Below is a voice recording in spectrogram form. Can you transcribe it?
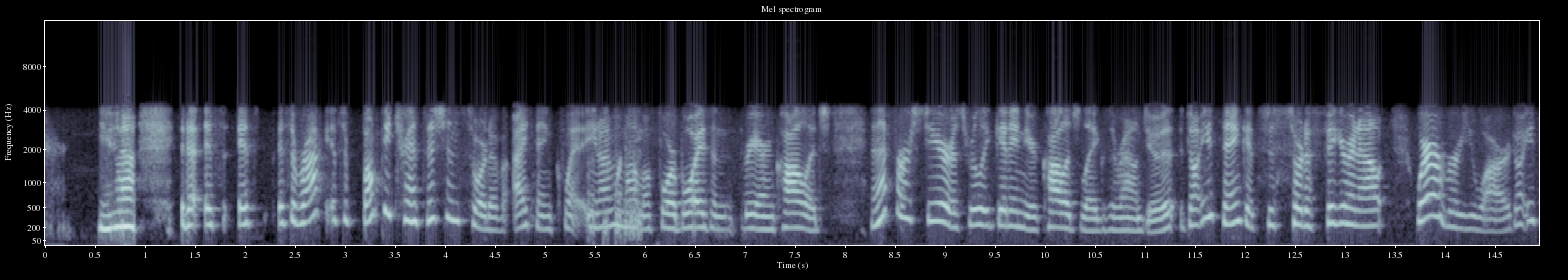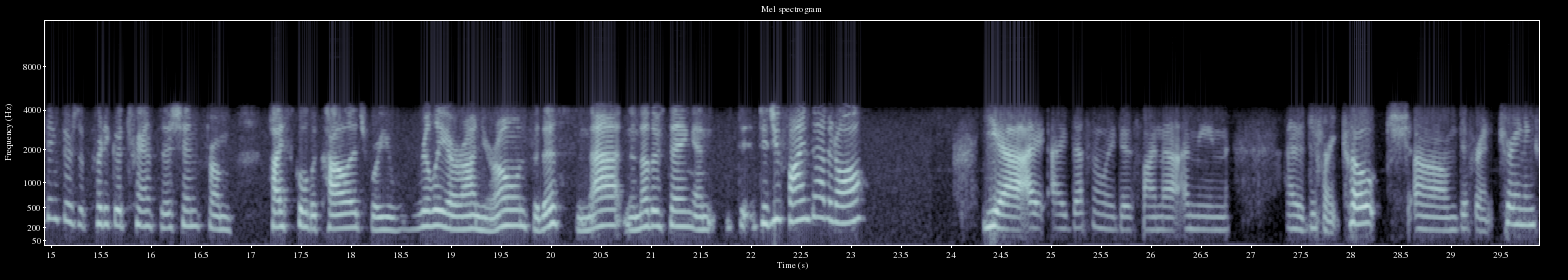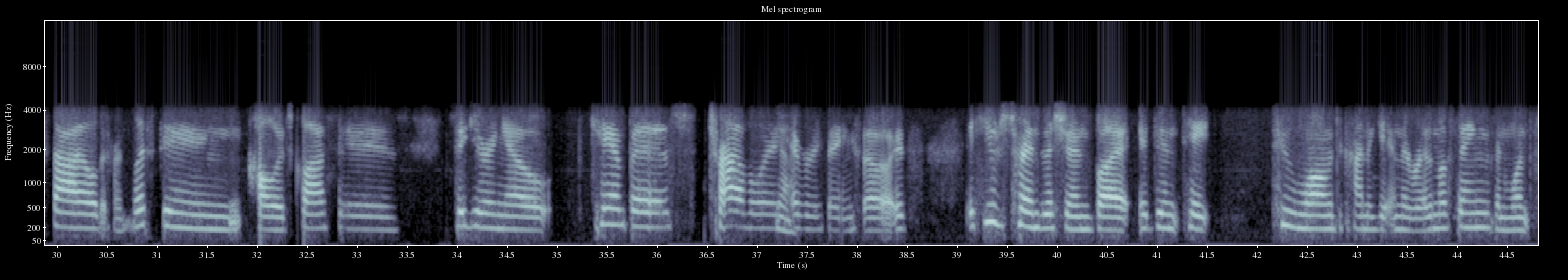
Yeah, it, it's it's it's a rock. It's a bumpy transition, sort of. I think when you know I'm a mom of four boys and three are in college, and that first year is really getting your college legs around you. Don't you think? It's just sort of figuring out wherever you are. Don't you think there's a pretty good transition from high school to college where you really are on your own for this and that and another thing? And d- did you find that at all? Yeah, I I definitely did find that. I mean, I had a different coach, um, different training style, different lifting, college classes, figuring out campus, traveling, Yeah. everything. So it's a huge transition, but it didn't take too long to kind of get in the rhythm of things. And once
